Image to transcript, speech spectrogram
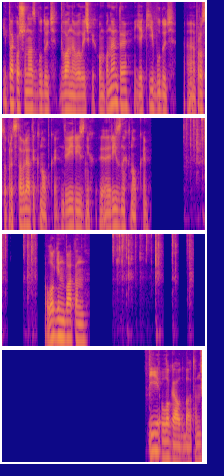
І також у нас будуть два невеличких компоненти, які будуть е, просто представляти кнопки, дві різних, е, різних кнопки. Login button і Logout button.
